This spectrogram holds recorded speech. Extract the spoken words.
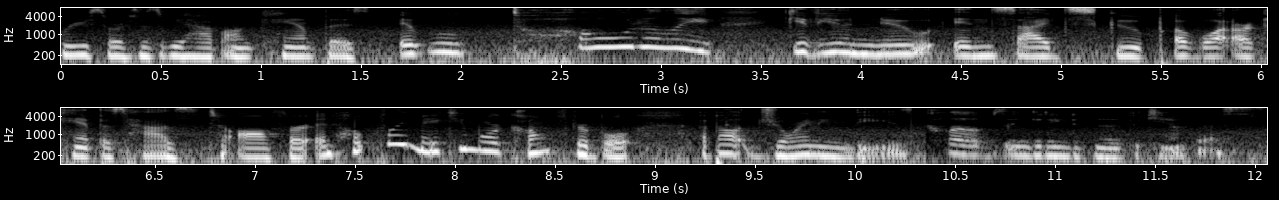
resources we have on campus, it will totally give you a new inside scoop of what our campus has to offer and hopefully make you more comfortable about joining these clubs and getting to know the campus.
